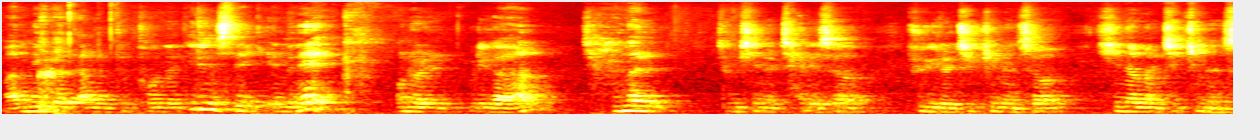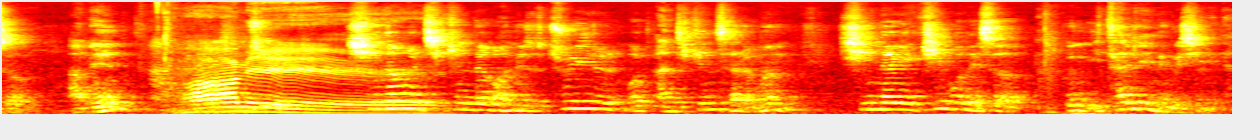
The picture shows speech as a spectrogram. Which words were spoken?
만민과 땅을 덮어오는 이런 시대이기 때문에 오늘 우리가 정말 정신을 차려서 주의를 지키면서 신앙을 지키면서 아멘. 아멘. 신앙을 지킨다고 하면서 주의를 뭐안 지키는 사람은 신앙의 기본에서 그건 이탈리 있는 것입니다.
